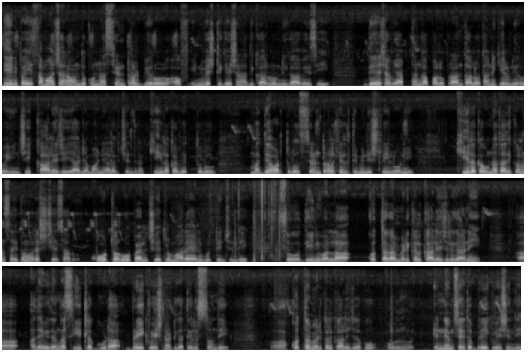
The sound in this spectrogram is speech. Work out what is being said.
దీనిపై సమాచారం అందుకున్న సెంట్రల్ బ్యూరో ఆఫ్ ఇన్వెస్టిగేషన్ అధికారులు నిఘా వేసి దేశవ్యాప్తంగా పలు ప్రాంతాల్లో తనిఖీలు నిర్వహించి కాలేజీ యాజమాన్యాలకు చెందిన కీలక వ్యక్తులు మధ్యవర్తులు సెంట్రల్ హెల్త్ మినిస్ట్రీలోని కీలక ఉన్నతాధికారులను సైతం అరెస్ట్ చేశారు. కోట్ల రూపాయలు చేతులు మారాయని గుర్తించింది. సో దీనివల్ల కొత్తగా మెడికల్ కాలేజీలు కానీ అదేవిధంగా సీట్లకు కూడా బ్రేక్ వేసినట్టుగా తెలుస్తుంది. కొత్త మెడికల్ కాలేజీలకు ఎన్ఎంసీ అయితే బ్రేక్ వేసింది.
